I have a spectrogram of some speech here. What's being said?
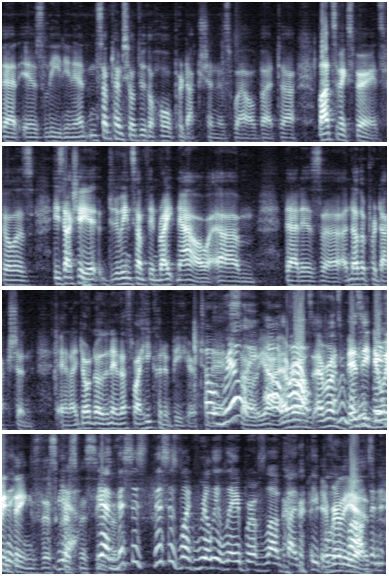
that is leading it, and sometimes he'll do the whole production as well. But uh, lots of experience. Phil is he's actually doing something right now. Um, that is uh, another production, and I don't know the name. That's why he couldn't be here today. Oh, really? So, yeah, oh, everyone's wow. everyone's Everybody's busy, doing things this Yeah. Christmas season. Yeah, this is this is like really labor of love by the people it really involved is. in it.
